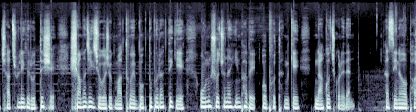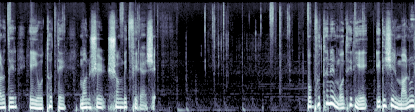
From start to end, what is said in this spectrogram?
ছাত্রলীগের উদ্দেশ্যে সামাজিক যোগাযোগ মাধ্যমে বক্তব্য রাখতে গিয়ে অনুশোচনাহীনভাবে অভ্যুত্থানকে নাকচ করে দেন। হাসিনা ও ভারতের এই অধ্যত্বে মানুষের সংবিত ফিরে আসে। অভ্যুত্থানের মধ্যে দিয়ে এদেশের মানুষ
